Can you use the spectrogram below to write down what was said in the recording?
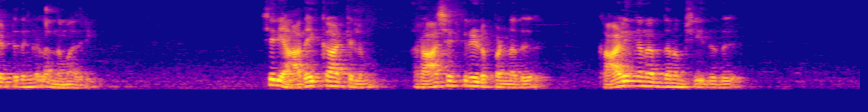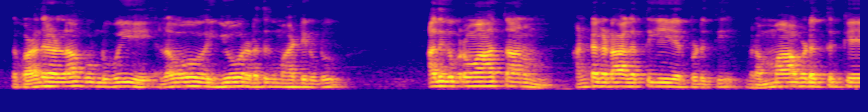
சேட்டுதுங்கள் அந்த மாதிரி. சரி அதை காட்டிலும் ராசக்கிரீடை பண்ணது காளிங்க நர்த்தனம் செய்தது இந்த குழந்தைகள்லாம் கொண்டு போய் எல்லவோ எங்கேயோ ஒரு இடத்துக்கு மாட்டினுடு அதுக்கப்புறமா தானும் அண்டகடாகத்தையே ஏற்படுத்தி பிரம்மாவிடத்துக்கே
